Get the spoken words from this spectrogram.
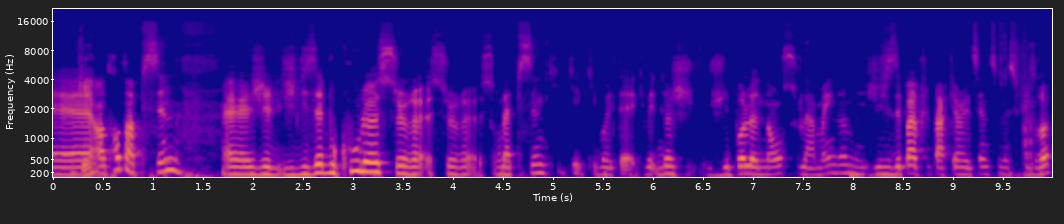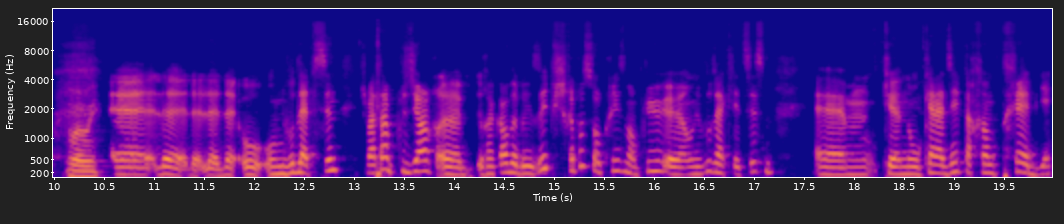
Euh. Entre autres en piscine. Euh, je, je lisais beaucoup là, sur, sur, sur la piscine qui, qui- qui va être. qui va être- là, je n'ai pas le nom sous la main, là, mais je ne les ai pas appris par cœur, Étienne, tu m'excuseras. Oui, oui. Euh, le- le- le- le- au, au niveau de la piscine, je m'attends à plusieurs euh, records de brisés. Puis je ne serais pas surprise non plus au niveau de l'athlétisme que nos Canadiens performent très bien.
